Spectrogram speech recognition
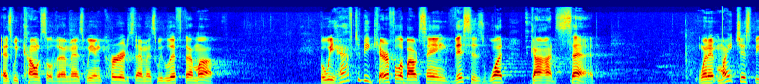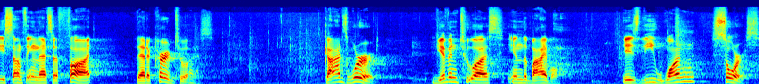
as we counsel them, as we encourage them, as we lift them up. But we have to be careful about saying, This is what God said when it might just be something that's a thought that occurred to us. God's Word, given to us in the Bible, is the one source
